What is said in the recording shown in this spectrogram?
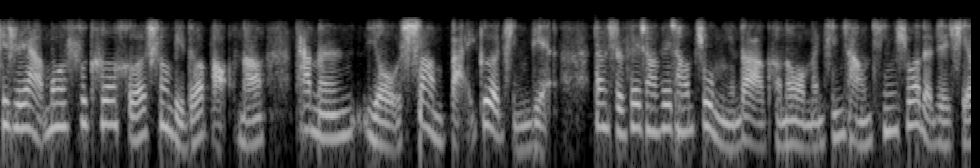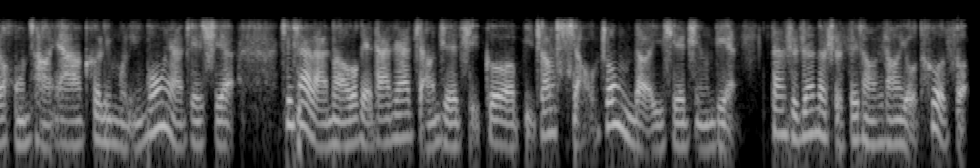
其实呀，莫斯科和圣彼得堡呢，他们有上百个景点，但是非常非常著名的，可能我们经常听说的这些红场呀、克里姆林宫呀这些。接下来呢，我给大家讲解几个比较小众的一些景点，但是真的是非常非常有特色。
